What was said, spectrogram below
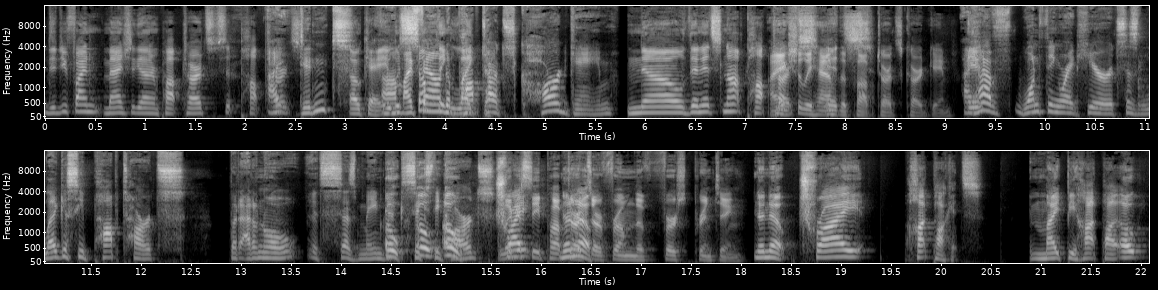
Did you find Magic the Gathering Pop Tarts? Was it Pop Tarts? I didn't. Okay, it Um, was I found a something like Pop. Tarts card game. No, then it's not Pop Tarts. I actually have It's- the Pop Tarts card game. I It- have one thing right here. It says Legacy Pop Tarts, but I don't know. It says main deck Oh, 60 oh, oh. cards. Try- Legacy Pop no, Tarts no. are from the first printing. No, no. Try Hot Pockets. It might be Hot Pocket. Oh,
